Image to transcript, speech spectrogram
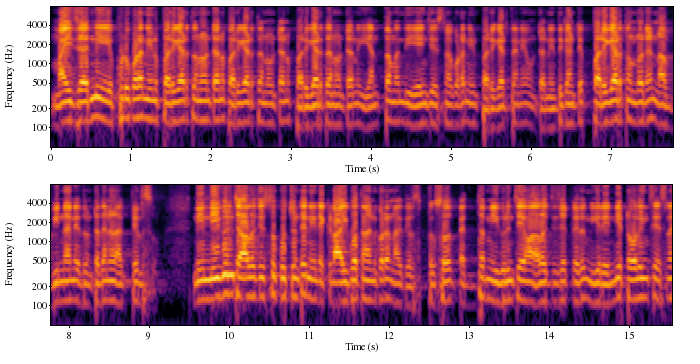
మై జర్నీ ఎప్పుడు కూడా నేను పరిగెడుతూనే ఉంటాను పరిగెడుతూనే ఉంటాను పరిగెడుతూనే ఉంటాను. ఎంతమంది ఏం చేసినా కూడా నేను పరిగెడుతూనే ఉంటాను. ఎందుకంటే పరిగెడతంలోనే నా విన్ అనేది ఉంటుందని నాకు తెలుసు. నేను నీ గురించి ఆలోచిస్తూ కూర్చుంటే నేను ఎక్కడ ఆగిపోతానని కూడా నాకు తెలుసు. సో పెద్ద మీ గురించి ఏం ఆలోచించట్లేదు. మీరు ఎన్ని ట్రోలింగ్స్ చేసినా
